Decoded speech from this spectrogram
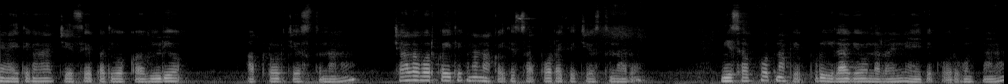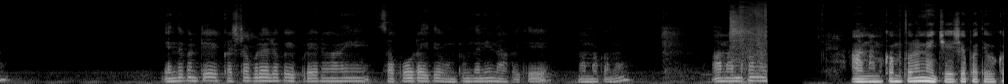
నేనైతే కన్నా చేసే ప్రతి ఒక్క వీడియో అప్లోడ్ చేస్తున్నాను. చాలా వరకు అయితే కన్నా నాకైతే సపోర్ట్ అయితే చేస్తున్నారు. మీ సపోర్ట్ నాకు ఎప్పుడు ఇలాగే ఉండాలని నేనైతే కోరుకుంటున్నాను. ఎందుకంటే కష్టపడేలోకి ఎప్పుడైనా కానీ సపోర్ట్ అయితే ఉంటుందని నాకైతే నమ్మకము. ఆ నమ్మకం ఆ నమ్మకంతోనే నేను చేసే ప్రతి ఒక్క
